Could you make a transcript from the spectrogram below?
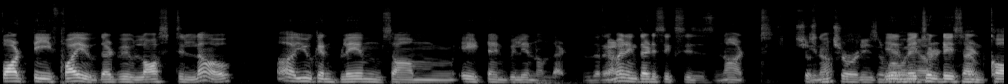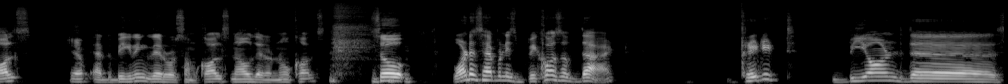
45 that we've lost till now, uh, you can blame some 8 9 billion on that. The remaining 36 is not It's just you know, maturities and yeah, rolling out. maturities Yep. calls. Yep. At the beginning, there were some calls. Now there are no calls. So what has happened is because of that, credit beyond the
